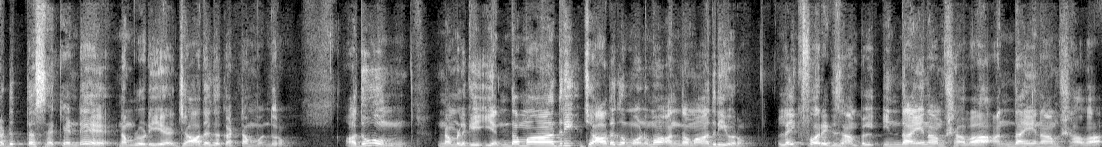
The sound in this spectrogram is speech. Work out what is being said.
அடுத்த செகண்டே நம்மளுடைய ஜாதக கட்டம் வந்துடும் அதுவும் நம்மளுக்கு எந்த மாதிரி ஜாதகம் வேணுமோ அந்த மாதிரி வரும். லைக் ஃபார் எக்ஸாம்பிள் இந்த அயனாம்ஷாவா அந்த அயனாம்ஷாவா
